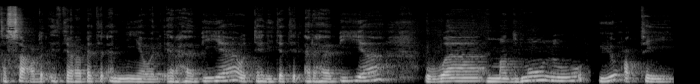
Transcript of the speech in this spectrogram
تصاعد الاضطرابات الأمنية والإرهابية والتهديدات الإرهابية ومضمونه يعطي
